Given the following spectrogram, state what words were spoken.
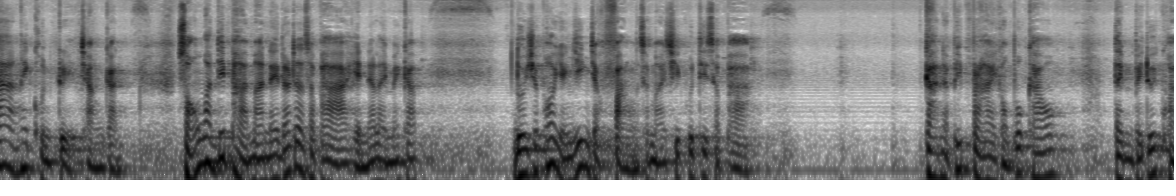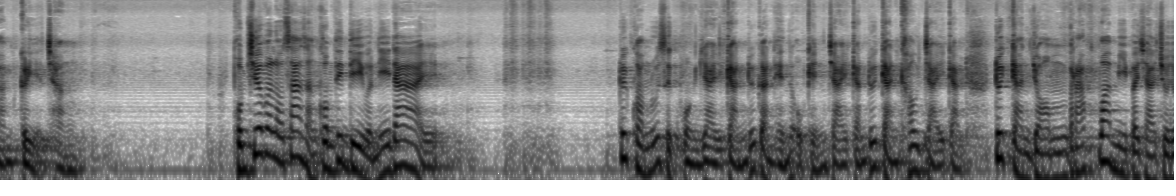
สร้างให้คนเกลียดชังกันสองวันที่ผ่านมาในรัฐสภาเห็นอะไรไหมครับ โดยเฉพาะอย่างยิ่งจากฝั่งสมาชิกวุฒิสภา การอภิปรายของพวกเขาเต็มไปด้วยความเกลียดชัง ผมเชื่อว่าเราสร้างสังคมที่ดีกว่านี้ได้ ด้วยความรู้สึกห่วงใยกัน ด้วยการเห็นอกเห็นใจกัน ด้วยการเข้าใจกัน ด้วยการยอมรับว่ามีประชาชน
